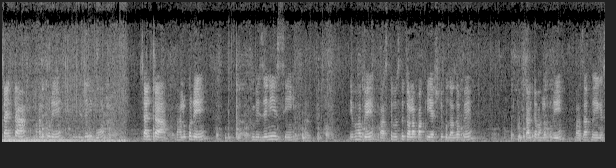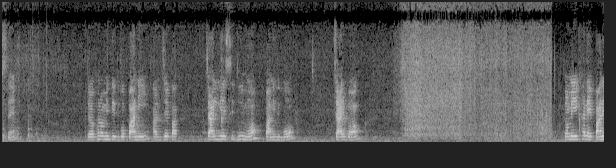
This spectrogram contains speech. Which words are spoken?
চালটা ভালো করে ভেজে নিব। চালটা ভালো করে ভেজে নিয়েছি। এভাবে বাঁচতে বাঁচতে দলা পাকিয়ে আসলে বোঝা যাবে চালটা ভালো করে ভাজা হয়ে গেছে। তো এখন আমি দিয়ে দিব পানি আর যে চাল নিয়েছি দুই মগ, পানি দিব চার মগ। তো আমি এখানে পানি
